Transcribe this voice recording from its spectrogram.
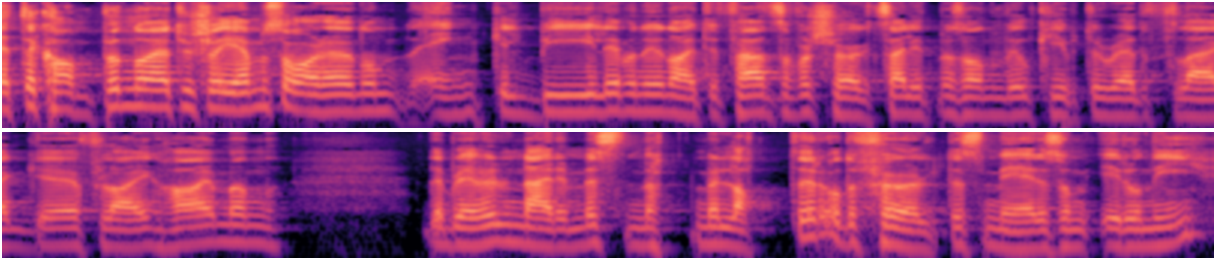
Etter kampen, når jeg tusla hjem, så var det noen enkeltbiler med United-fans som forsøkte seg litt med sånn 'We'll keep the red flag eh, flying high', men det ble vel nærmest møtt med latter, og det føltes mer som ironi.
